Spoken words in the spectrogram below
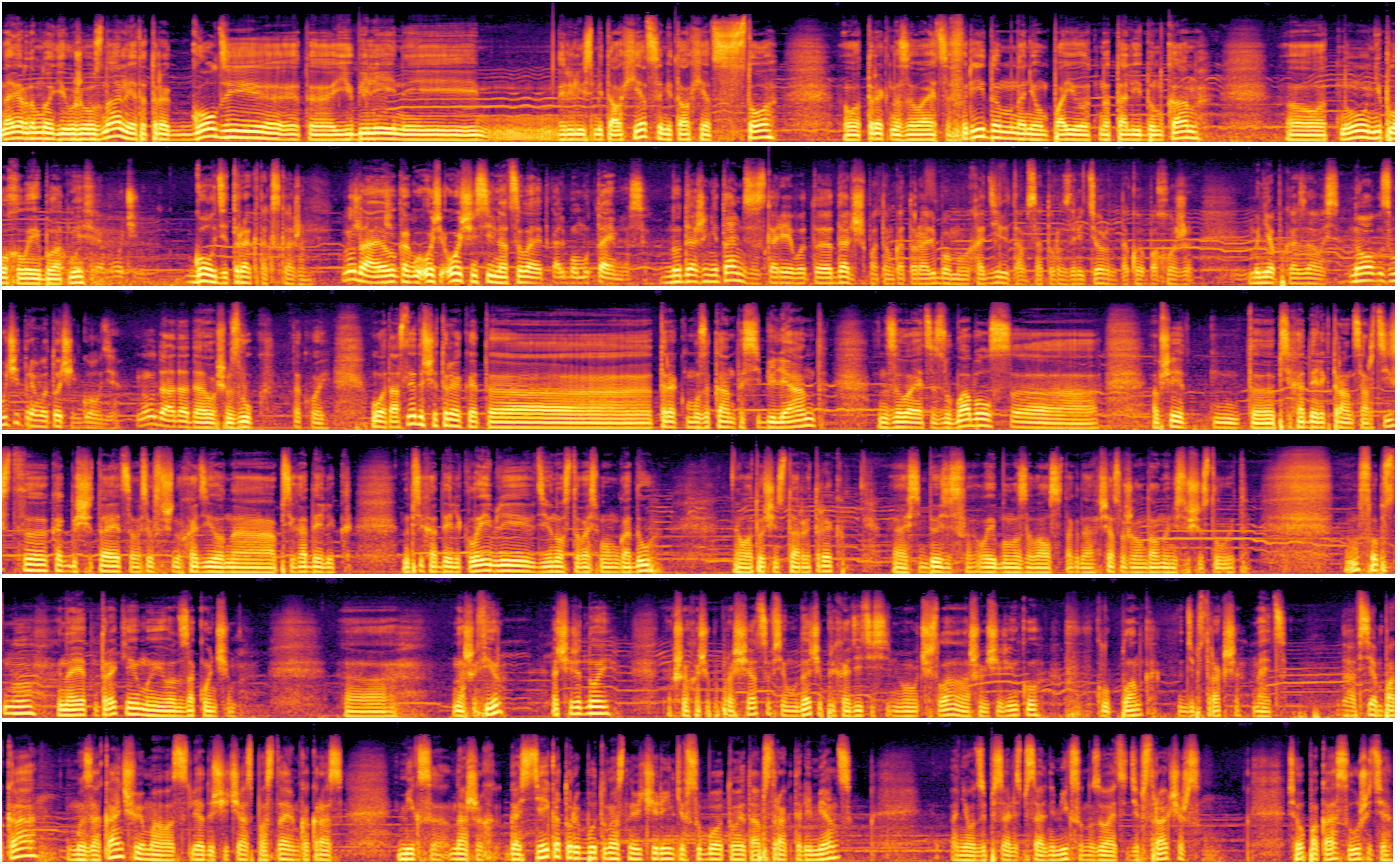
Наверное, многие уже узнали. Это трек Голди, это юбилейный релиз Metalheads, Metalheads 100. Вот, трек называется Freedom, на нем поет Натали Дункан. Вот, ну, неплохо лейбл отметь. Прям очень голди трек, так скажем. Ну да, как бы очень, очень сильно отсылает к альбому Timeless. Ну, даже не Timeless, а скорее вот э, дальше потом, которые альбомы выходили, там Saturn's Return, такое похоже, мне показалось. Но звучит прям вот очень голди. Ну да, да, да, в общем, звук такой. Вот, а следующий трек это э, трек музыканта Сибилиант, называется Zububbles. Э, Вообще это психоделик транс артист, э, как бы считается, во всяком случае, выходил на психоделик, на психоделик лейбле в 98 году. Вот, очень старый трек. Симбиозис лейбл назывался тогда. Сейчас уже он давно не существует. Ну, собственно, и на этом треке мы вот закончим э, наш эфир очередной. Так что я хочу попрощаться. Всем удачи. Приходите 7 числа на нашу вечеринку в клуб Планк Structure Nights. Да, всем пока. Мы заканчиваем, а вот следующий час поставим как раз микс наших гостей, которые будут у нас на вечеринке в субботу. Это Abstract Elements. Они вот записали специальный микс, он называется Deep Structures. Все, пока, слушайте.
